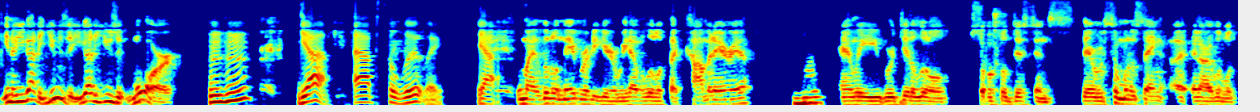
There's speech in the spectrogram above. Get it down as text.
you know you got to use it. You got to use it more. Mm-hmm. Right. Yeah, absolutely. Yeah. In my little neighborhood here, we have a little like common area, mm-hmm. and we, we did a little social distance. There was someone who was saying uh, in our little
